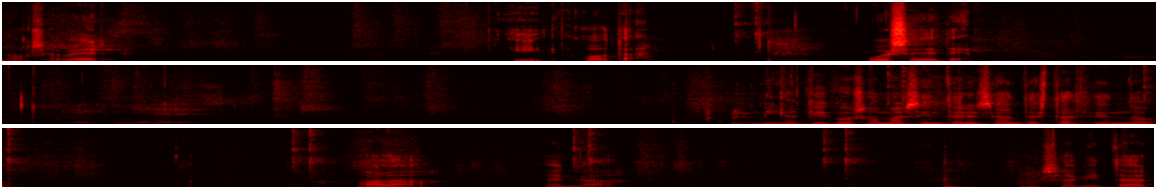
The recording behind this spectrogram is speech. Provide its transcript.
Vamos a ver. IOTA. USDT. Mira qué cosa más interesante está haciendo. Hola. Venga. Vamos a quitar.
